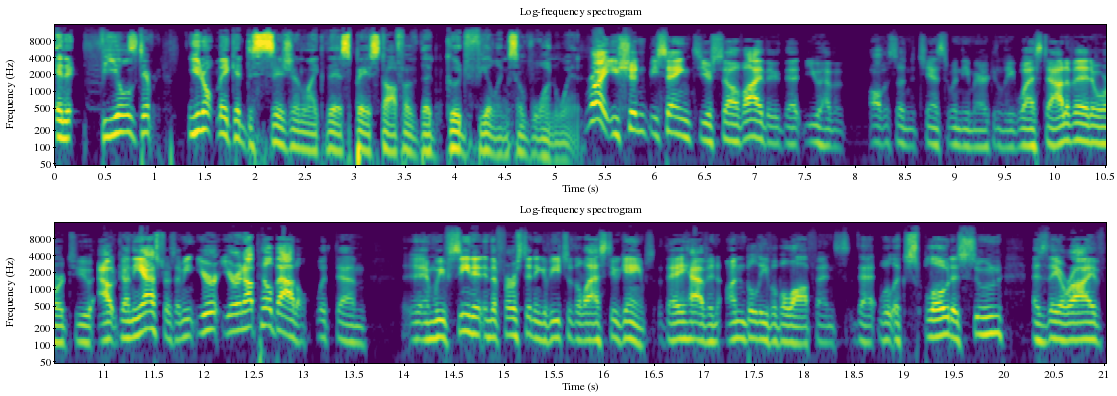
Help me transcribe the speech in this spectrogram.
and it feels different. You don't make a decision like this based off of the good feelings of one win. Right. You shouldn't be saying to yourself either that you have a, all of a sudden a chance to win the American League West out of it or to outgun the Astros. I mean, you're you're an uphill battle with them, and we've seen it in the first inning of each of the last two games. They have an unbelievable offense that will explode as soon as they arrive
